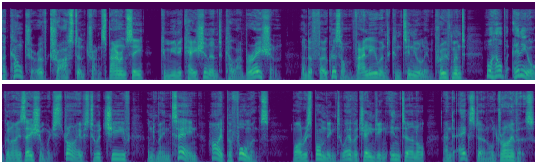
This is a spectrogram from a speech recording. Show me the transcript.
A culture of trust and transparency, communication and collaboration, and a focus on value and continual improvement will help any organisation which strives to achieve and maintain high performance while responding to ever changing internal and external drivers.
